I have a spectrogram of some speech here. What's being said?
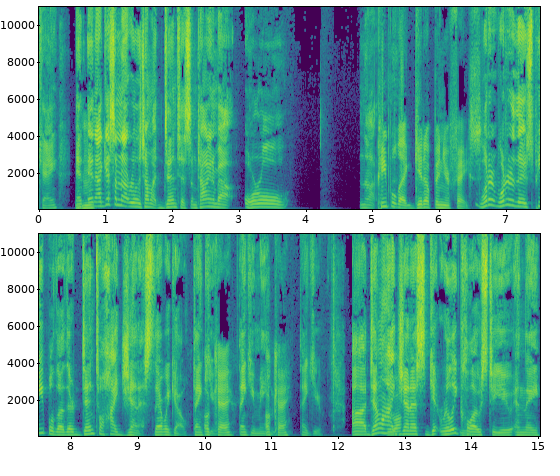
Okay, and mm-hmm. and I guess I'm not really talking about dentists. I'm talking about oral not People that get up in your face. What are what are those people though? They're dental hygienists. There we go. Thank you. Okay. Thank you, me. Okay. Thank you. Uh, dental welcome. hygienists get really close to you, and they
